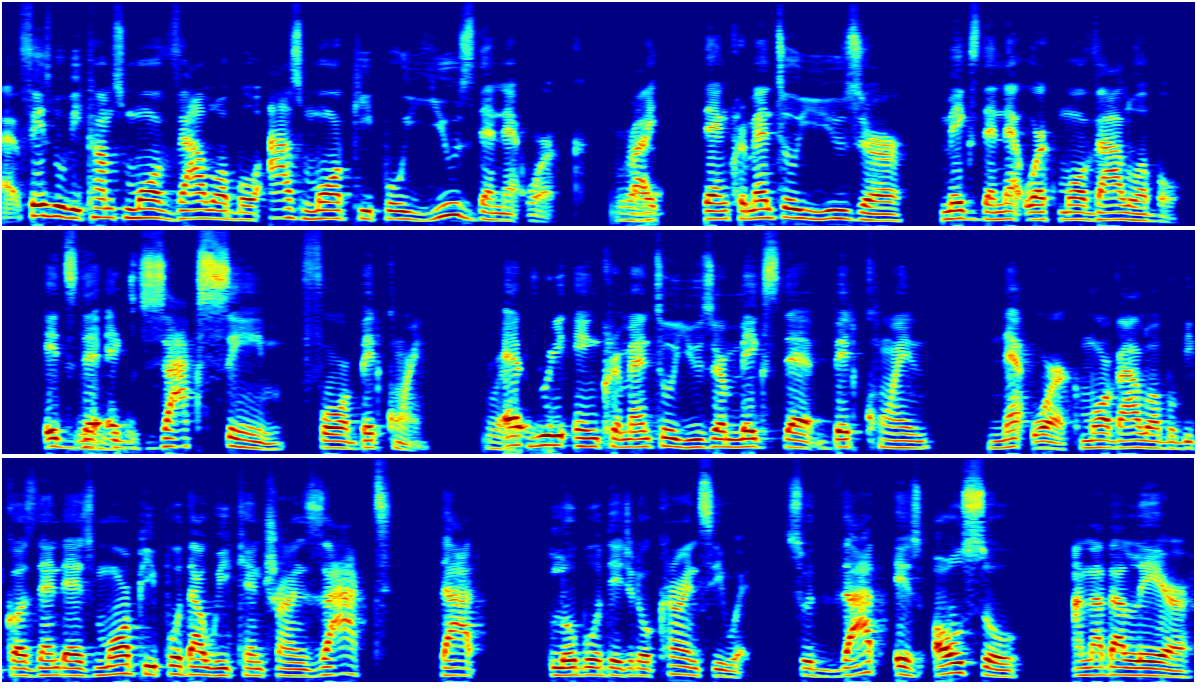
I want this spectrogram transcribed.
uh, Facebook becomes more valuable as more people use the network, right? The incremental user makes the network more valuable. It's the Mhm. exact same for Bitcoin Right. every incremental user makes the Bitcoin network more valuable because then there's more people that we can transact that global digital currency with. So that is also another layer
